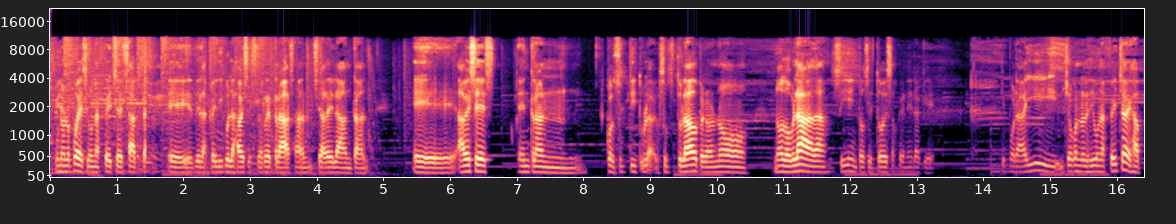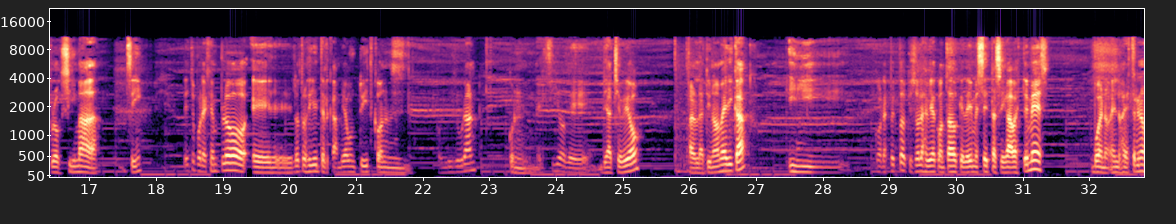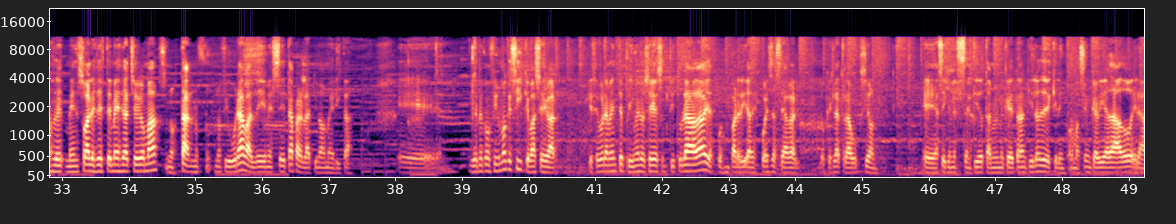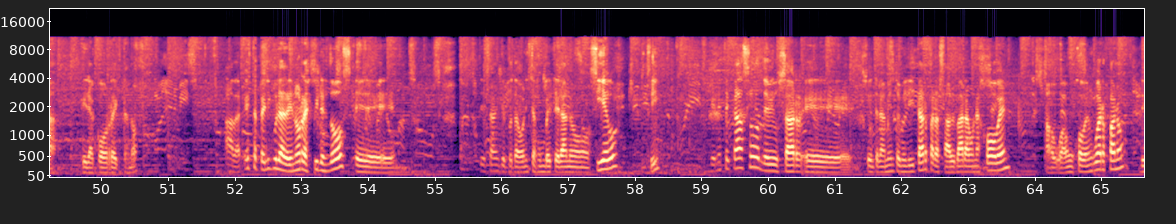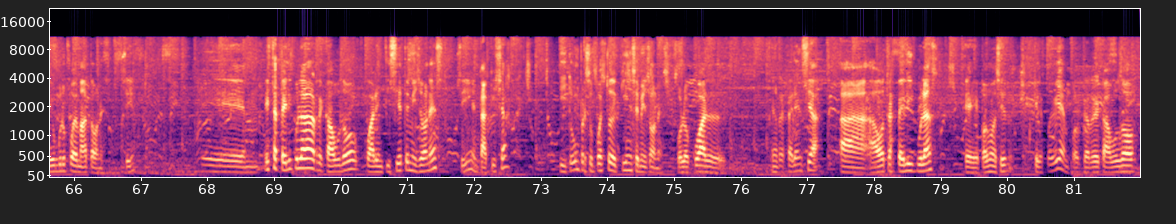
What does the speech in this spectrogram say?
uno no puede decir una fecha exacta eh, de las películas, a veces se retrasan, se adelantan, eh, a veces entran con subtitula, subtitulado pero no, no doblada, ¿sí? entonces todo eso genera que, que por ahí yo cuando les digo una fecha es aproximada, ¿sí? De hecho, por ejemplo, eh, el otro día intercambiaba un tweet con, con Luis Durán, con el CEO de, de, HBO para Latinoamérica, y con respecto a que yo les había contado que DMZ llegaba este mes, bueno, en los estrenos mensuales de este mes de HBO Max no, está, no, figuraba DMZ para Latinoamérica. Eh, y él me confirmó que sí, que va a llegar, que seguramente primero llegue subtitulada y después un par de días después ya se haga lo que es la traducción. Eh, así que en ese sentido también me quedé tranquilo de que la información que había dado era, era correcta, ¿no? A ver, esta película de No Respires 2, eh, ustedes saben que el protagonista es un veterano ciego, ¿sí? Que en este caso debe usar eh, su entrenamiento militar para salvar a una joven o a un joven huérfano de un grupo de matones, ¿sí? Eh, esta película recaudó 47 millones, ¿sí? En taquilla y tuvo un presupuesto de 15 millones, por lo cual, en referencia a, otras películas, eh, podemos decir que le fue bien, porque recaudó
